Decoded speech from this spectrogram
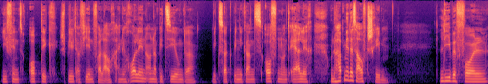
ich finde, Optik spielt auf jeden Fall auch eine Rolle in einer Beziehung. Da, wie gesagt, bin ich ganz offen und ehrlich und habe mir das aufgeschrieben. Liebevoll,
